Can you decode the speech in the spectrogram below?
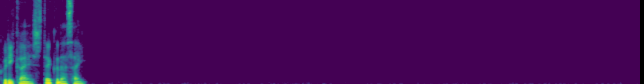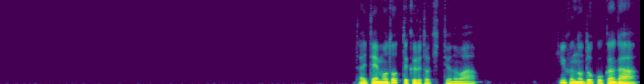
繰り返してください。大抵戻ってくる時っていうのは皮膚のどこかが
